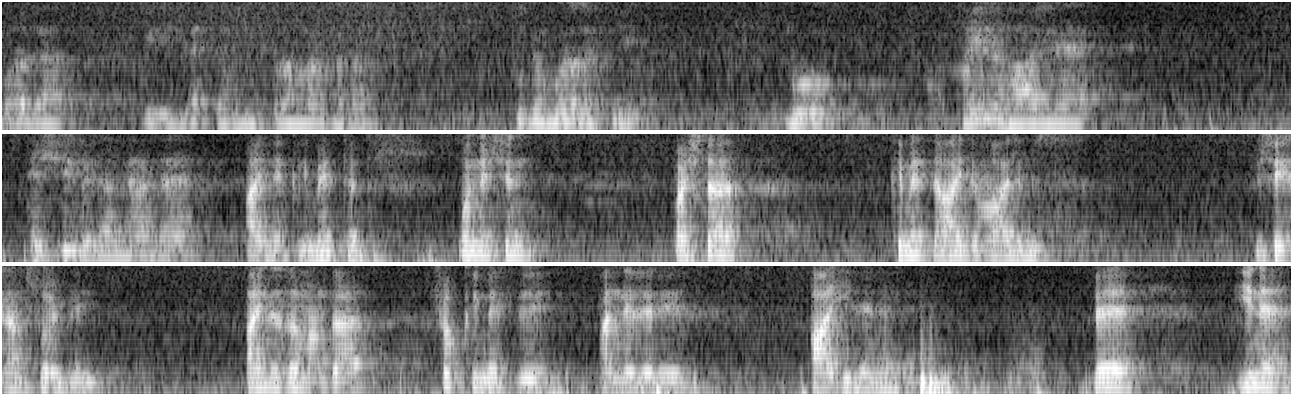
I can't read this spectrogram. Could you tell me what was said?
burada bir hizmetle buluşturanlar kadar bugün buradaki bu hayır haline teşrif edenler de aynı kıymettedir. Onun için başta kıymetli Aydın Valimiz Hüseyin Aksoy Bey aynı zamanda çok kıymetli anneleri, aileleri ve yine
